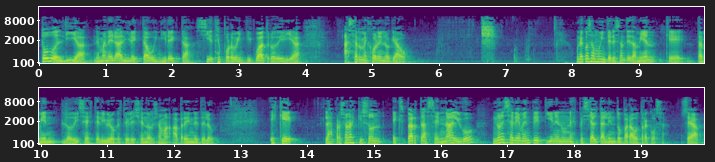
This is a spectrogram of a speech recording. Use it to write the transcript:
todo el día, de manera directa o indirecta, 7 por 24 diría, a ser mejor en lo que hago. Una cosa muy interesante también, que también lo dice este libro que estoy leyendo que se llama Apréndetelo, es que las personas que son expertas en algo no necesariamente tienen un especial talento para otra cosa. O sea,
